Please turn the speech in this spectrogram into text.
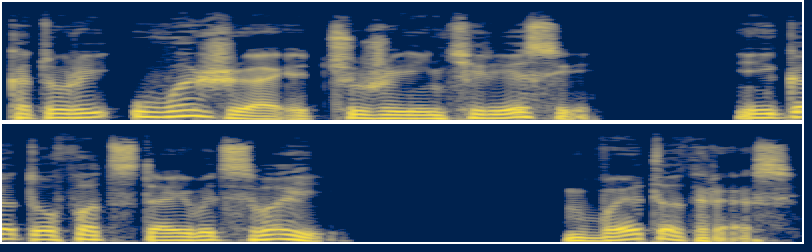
который уважает чужие интересы и готов отстаивать свои. В этот раз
